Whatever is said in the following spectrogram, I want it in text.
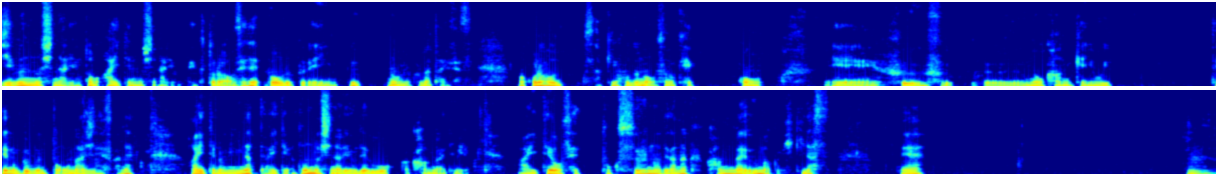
自分のシナリオと相手のシナリオ、ベクトル合わせてロールプレイング能力が大切。まあ、これほ、先ほどのその結婚、えー、夫婦の関係においての部分と同じですかね。相手の身になって相手がどんなシナリオで動くか考えてみる。相手を説得するのではなく考えをうまく引き出す。ね。うん。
